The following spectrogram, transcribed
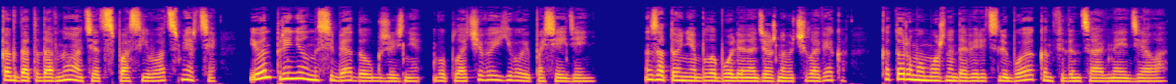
Когда-то давно отец спас его от смерти, и он принял на себя долг жизни, выплачивая его и по сей день. Зато не было более надежного человека, которому можно доверить любое конфиденциальное дело.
